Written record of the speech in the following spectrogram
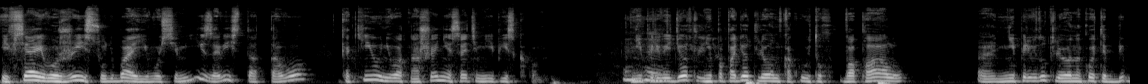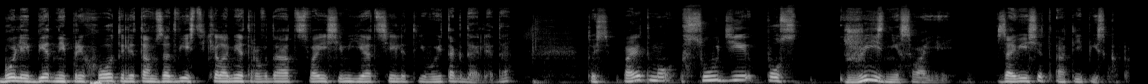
и вся его жизнь, судьба его семьи зависит от того, какие у него отношения с этим епископом. Угу. Не приведет, не попадет ли он в какую-то в опалу, э, не приведут ли он на какой-то более бедный приход или там за 200 километров да, от своей семьи отселят его и так далее. Да? То есть, поэтому судьи по жизни своей зависят от епископа.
